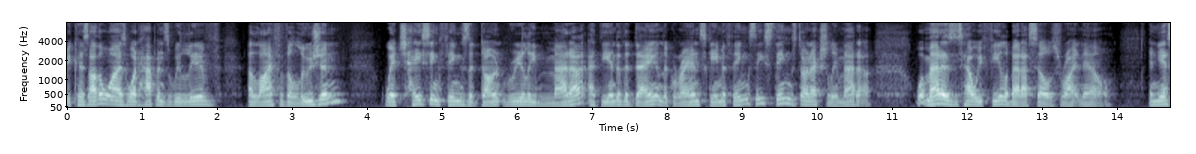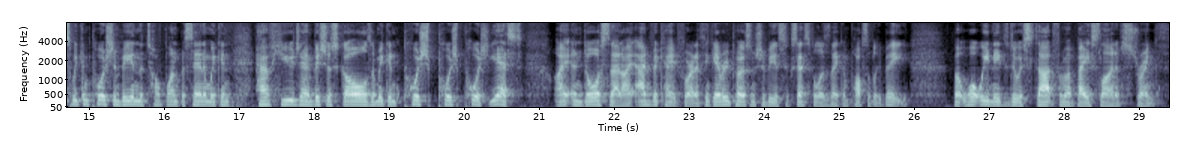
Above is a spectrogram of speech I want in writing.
because otherwise, what happens, we live a life of illusion. We're chasing things that don't really matter at the end of the day in the grand scheme of things. These things don't actually matter. What matters is how we feel about ourselves right now. And yes, we can push and be in the top 1%, and we can have huge, ambitious goals, and we can push, push, push. Yes, I endorse that. I advocate for it. I think every person should be as successful as they can possibly be. But what we need to do is start from a baseline of strength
